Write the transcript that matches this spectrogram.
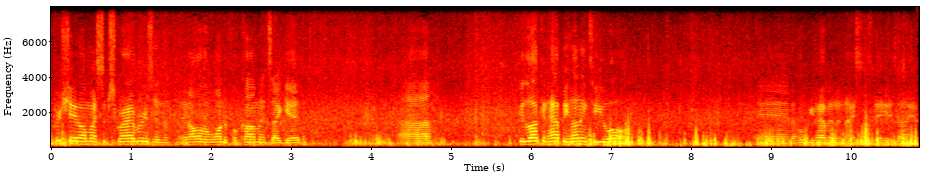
appreciate all my subscribers and, and all the wonderful comments I get. Uh, good luck and happy hunting to you all. And I hope you're having the nicest day as I am.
